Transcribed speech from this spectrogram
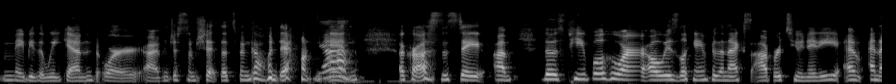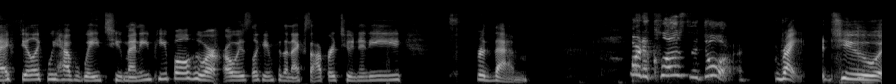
maybe the weekend or um, just some shit that's been going down Yeah. in, across the state. Um, those people who are always looking for the next opportunity. And, and I feel like we have way too many people who are always looking for the next opportunity for them. Or to close the door. Right. To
